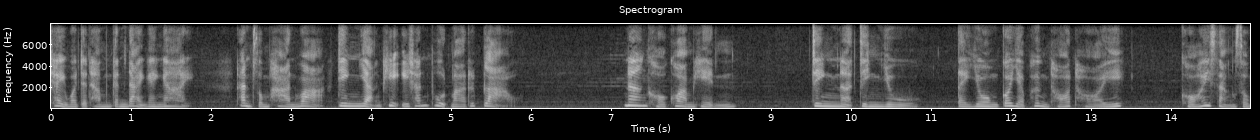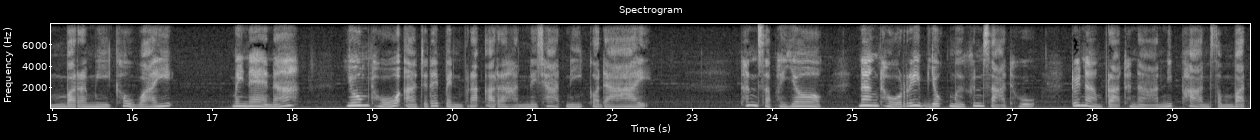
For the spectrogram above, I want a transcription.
ใช่ว่าจะทำกันได้ง่าย ๆ ท่านสมภารว่าจริงอย่างที่อีฉันพูดมาหรือเปล่า นางขอความเห็น จริงน่ะจริงอยู่ แต่โยมก็อย่าเพิ่งท้อถอย ขอให้สั่งสมบารมีเข้าไว้ ไม่แน่นะ โยมโถอาจจะได้เป็นพระอรหันต์ในชาตินี้ก็ได้ ท่านสัพยอกนางโถรีบยกมือขึ้นสาธุ ด้วยนามปรารถนานิพพานสมบัติ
